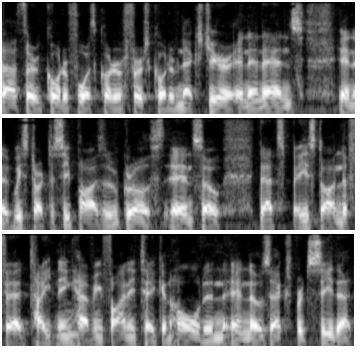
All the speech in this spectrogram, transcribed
uh, third quarter, fourth quarter, first quarter of next year, and then ends and it, we start to see positive growth. And so that's based on the Fed tightening having finally taken hold, and, and those experts see that.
